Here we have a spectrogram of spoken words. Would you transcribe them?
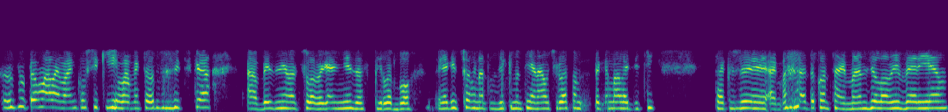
Sú to malé vankušiky, máme to od malička a bez neho človek ani nezaspí, lebo jak je človek na to zvyknutý a naučila som také malé deti, takže aj, a dokonca aj manželovi beriem.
